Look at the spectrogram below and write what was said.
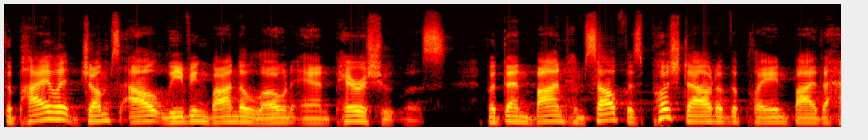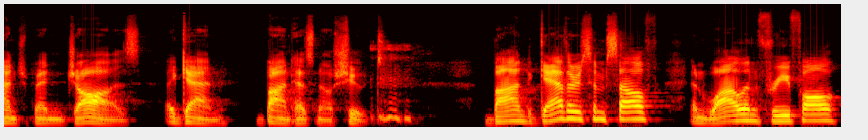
The pilot jumps out, leaving Bond alone and parachuteless, but then Bond himself is pushed out of the plane by the henchman Jaws. Again, Bond has no chute. Bond gathers himself and, while in freefall,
